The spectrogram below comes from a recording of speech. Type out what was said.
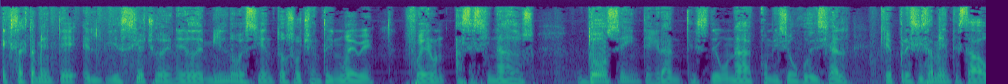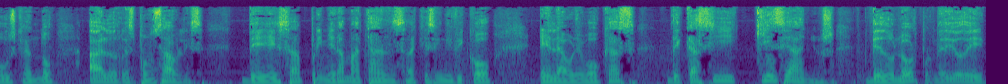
exactamente el 18 de enero de 1989, fueron asesinados 12 integrantes de una comisión judicial que precisamente estaba buscando a los responsables de esa primera matanza que significó el abrebocas de casi 15 años de dolor por medio de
